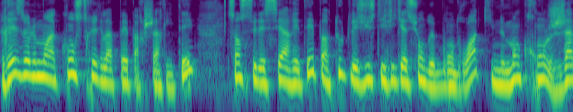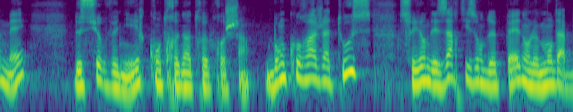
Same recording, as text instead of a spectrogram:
résolument à construire la paix par charité, sans se laisser arrêter par toutes les justifications de bon droit qui ne manqueront jamais de survenir contre notre prochain. Bon courage à tous, soyons des artisans de paix dont le monde a besoin.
